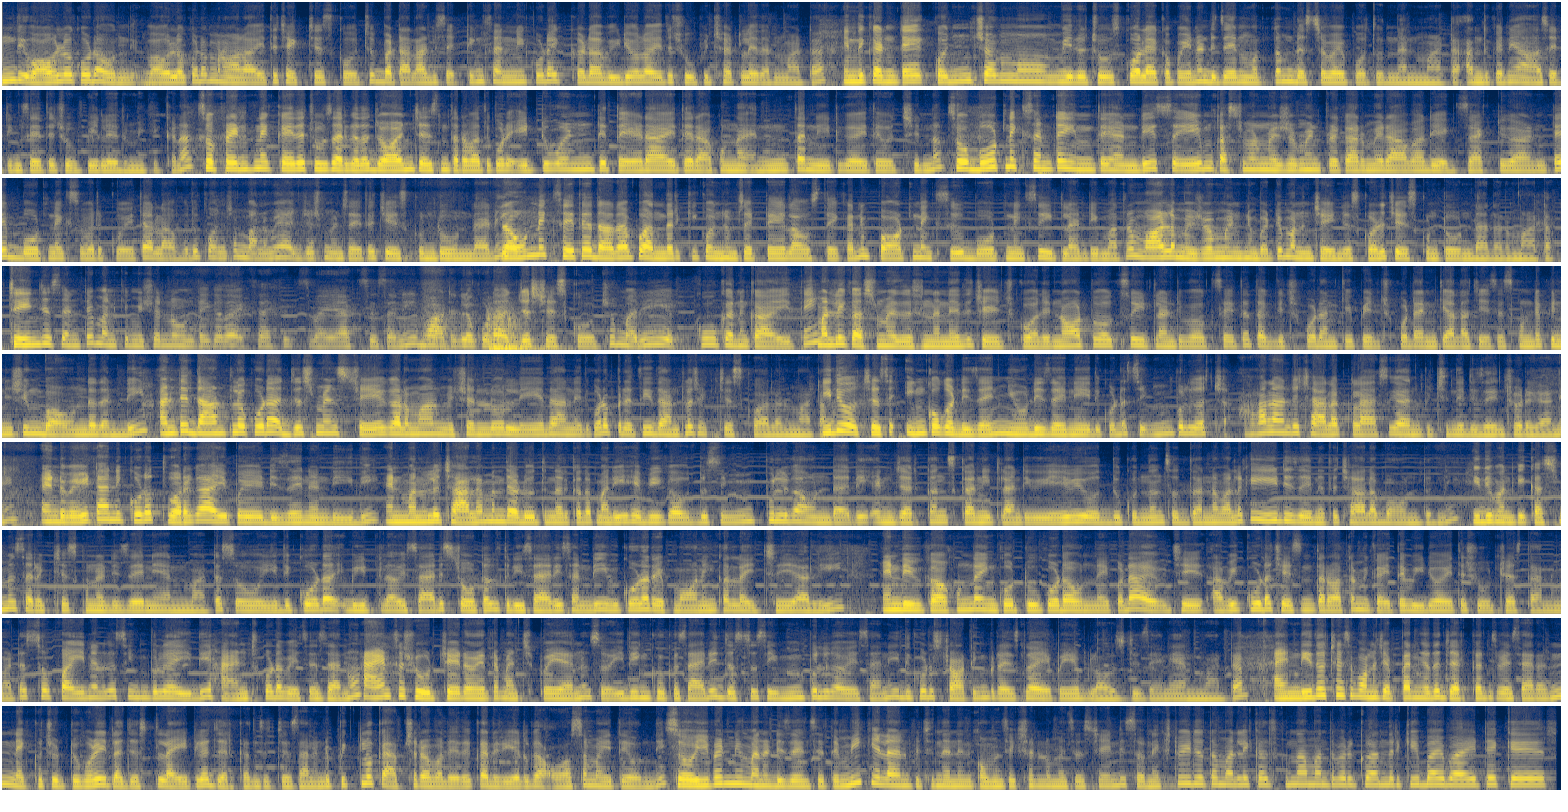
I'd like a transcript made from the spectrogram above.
ఉంది. వావ్లో కూడా ఉంది. వావ్లో కూడా మనం అలా అయితే చెక్ చేసుకోవచ్చు. బట్ అలాంటి సెట్టింగ్స్ అన్ని కూడా ఇక్కడ వీడియోలో అయితే చూపించట్లేదు అనమాట ఎందుకంటే కొంచెం మీరు చూసుకోలేకపోయినా డిజైన్ మొత్తం డిస్టర్బ్ అయిపోతుంది అనమాట అందుకని ఆ సెట్టింగ్స్ అయితే చూపించలేదు మీకు ఇక్కడ. సో ఫ్రంట్ నెక్ అయితే చూసారు కదా జాయిన్ చేసిన తర్వాత క్లాత్ కూడా ఎటువంటి తేడా అయితే రాకుండా ఎంత నీట్గా అయితే వచ్చిందో. సో బోట్ నెక్స్ అంటే ఇంతే అండి. సేమ్ కస్టమర్ మెజర్మెంట్ ప్రకారమే రావాలి ఎగ్జాక్ట్గా అంటే బోట్ నెక్స్ వరకు అయితే అలా అవ్వదు. కొంచెం మనమే అడ్జస్ట్మెంట్స్ అయితే చేసుకుంటూ ఉండాలి. రౌండ్ నెక్స్ అయితే దాదాపు అందరికి కొంచెం సెట్ అయ్యేలా వస్తాయి. కానీ పాట్ నెక్స్ బోట్ నెక్స్ ఇట్లాంటివి మాత్రం వాళ్ళ మెజర్మెంట్ని బట్టి మనం చేంజెస్ కూడా చేసుకుంటూ ఉండాలన్నమాట. చేంజెస్ అంటే మనకి మిషన్లో ఉంటాయి కదా ఎక్స్ వై యాక్సిస్ అని వాటిలో కూడా అడ్జస్ట్ చేసుకోవచ్చు. మరీ ఎక్కువ కనుక అయితే మళ్ళీ కస్టమైజేషన్ అనేది చేయించుకోవాలి. నాట్ వర్క్స్ ఇట్లాంటి వర్క్స్ అయితే తగ్గించుకోవడానికి పెంచుకోవడానికి అలా చేసేసుకుంటే ఫినిషింగ్ బాగుండదండి. అంటే దాంట్లో కూడా అడ్జస్ట్మెంట్స్ చేయగలమా మిషన్లో లేదా అనేది కూడా ప్రతి దాంట్లో చెక్ చేసుకోవాలన్నమాట. ఇది వచ్చేసి ఇంకొక డిజైన్ న్యూ డిజైన్. ఇది కూడా సింపుల్గా చాలా అంటే చాలా క్లాస్గా అనిపించింది డిజైన్ చూడగానే. అండ్ వేయటానికి కూడా త్వరగా అయిపోయే డిజైన్ అండి ఇది. అండ్ మనలో చాలా మంది అడుగుతున్నారు కదా మరీ హెవీగా వద్దు సింపుల్గా ఉండాలి. అండ్ జర్కన్స్ కానీ ఇట్లాంటివి ఏవి వద్దు కుందన్స్ వద్దు అన్న వాళ్ళకి ఈ డిజైన్ అయితే చాలా బాగుంటుంది. ఇది మనకి కస్టమర్ సెలెక్ట్ చేసుకున్న డిజైన్ అన్నమాట. సో ఇది కూడా వీటిలో శారీస్ టోటల్ త్రీ శారీస్ అండి. ఇవి కూడా రేపు మార్నింగ్ కల్లా ఇచ్చేయాలి. అండ్ ఇవి కాకుండా ఇంకో టూ కూడా ఉన్నాయి కూడా. అవి చే- అవి కూడా చేసిన తర్వాత మీకు అయితే వీడియో అయితే షూట్ చేస్తాను అనమాట సో ఫైనల్గా ఇది హ్యాండ్స్ కూడా వేసేసాను. హ్యాండ్స్ షూట్ చేయడం అయితే మర్చిపోయాను. సో ఇది ఇంకొకసారి జస్ట్ సింపుల్గా వేసాను ఇది కూడా స్టార్టింగ్ ప్రైస్లో అయిపోయే బ్లౌజ్ డిజైన్ అనమాట అండ్ ఇది వచ్చేసి మొన్న చెప్పాను కదా జర్కన్స్ వేసారని నెక్ చుట్టూ కూడా ఇట్లా జస్ట్ లైట్గా జర్కన్స్ ఇచ్చేసానండి. పిక్లో క్యాప్చర్ అవ్వలేదు కానీ రియల్గా అవసరం అయితే ఉంది. సో ఇవన్నీ మన డిజైన్స్ అయితే మీకు ఎలా అనిపించింది అనేది కామెంట్ సెక్షన్లో మెసేజ్ చేయండి. సో నెక్స్ట్ వీడియోతో మళ్ళీ కలుసుకుందాం. అంతవరకు అందరికీ బై బాయ్ టేక్ కేర్.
